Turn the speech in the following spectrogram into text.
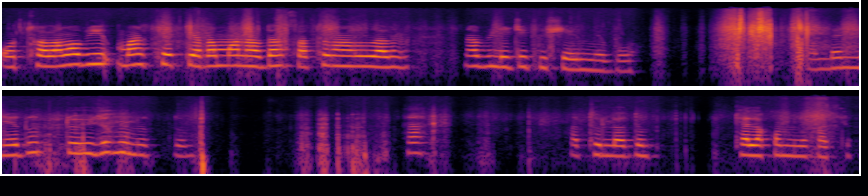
Ortalama bir market ya da manavdan satın alınabilecek bir şey mi bu? Ben ne tuttuydum unuttum. Heh. Hatırladım. Telekomünikasyon.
